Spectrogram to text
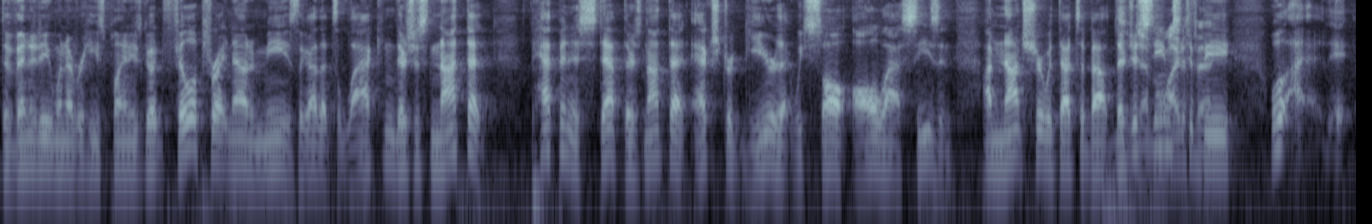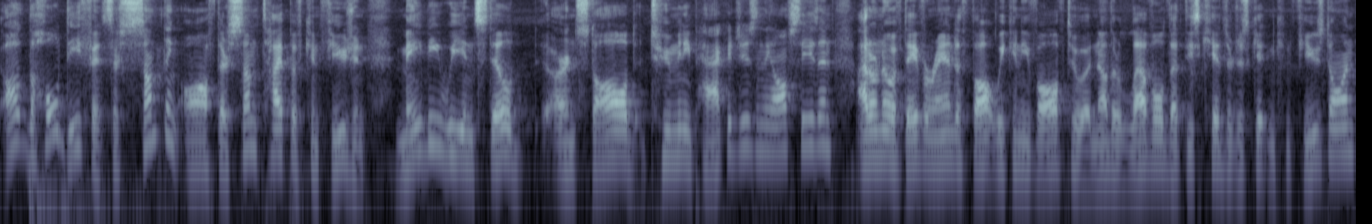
Divinity, whenever he's playing, he's good. Phillips right now to me is the guy that's lacking. There's just not that pep in his step. There's not that extra gear that we saw all last season. I'm not sure what that's about. There It's just seems to effect. be well, I, it, all the whole defense. There's something off. There's some type of confusion. Maybe we instilled or installed too many packages in the offseason. I don't know if Dave Aranda thought we can evolve to another level that these kids are just getting confused on.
